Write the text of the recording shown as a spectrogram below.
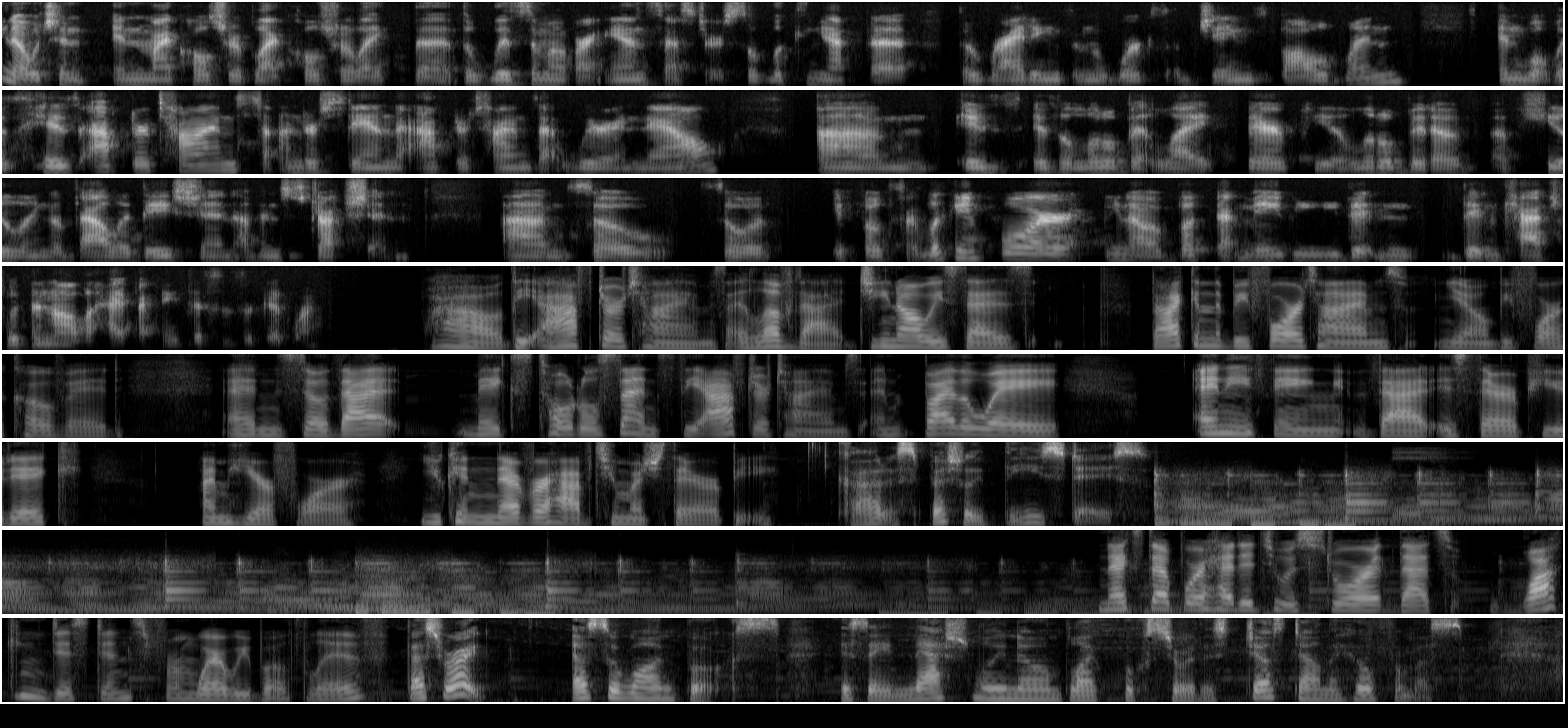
you know, which in, in my culture, black culture, like the, the wisdom of our ancestors. So looking at the, the writings and the works of James Baldwin and what was his after times to understand the after times that we're in now um, is is a little bit like therapy, a little bit of, of healing, of validation, of instruction. Um, so so if, if folks are looking for you know a book that maybe you didn't didn't catch within all the hype, I think this is a good one. Wow, the after times. I love that. Gene always says back in the before times, you know, before COVID. And so that makes total sense, the after times. And by the way, anything that is therapeutic, I'm here for. You can never have too much therapy. God, especially these days. Next up, we're headed to a store that's walking distance from where we both live. That's right. Eso Won Books is a nationally known black bookstore that's just down the hill from us.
